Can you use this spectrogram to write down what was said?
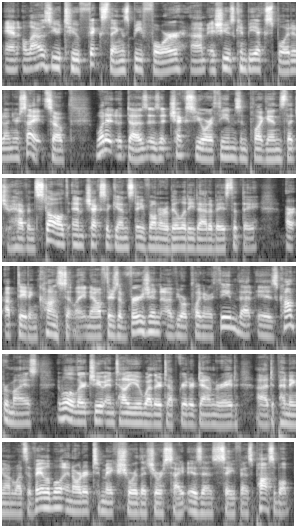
and allows you to fix things before um, issues can be exploited on your site. So what it does is it checks your themes and plugins that you have installed and checks against a vulnerability database that they are updating constantly. Now, if there's a version of your plugin or theme that is compromised, it will alert you and tell you whether to upgrade or downgrade uh, depending on what's available in order to make sure that your site is as safe as possible.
